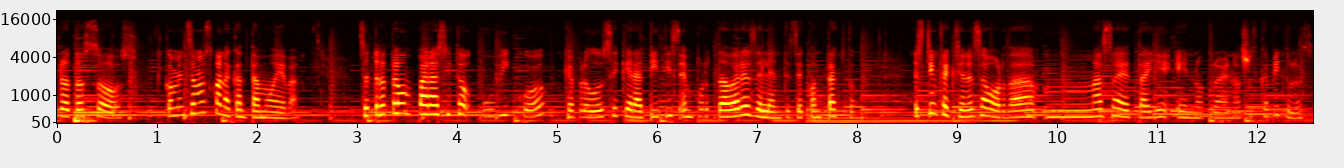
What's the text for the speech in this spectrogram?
Protozoos. Comencemos con la cantamoeba. Se trata de un parásito ubicuo que produce queratitis en portadores de lentes de contacto. Esta infección es abordada más a detalle en otro de nuestros capítulos.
